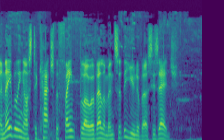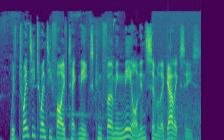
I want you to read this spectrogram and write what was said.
enabling us to catch the faint glow of elements at the universe's edge. With 2025 techniques confirming neon in similar galaxies.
